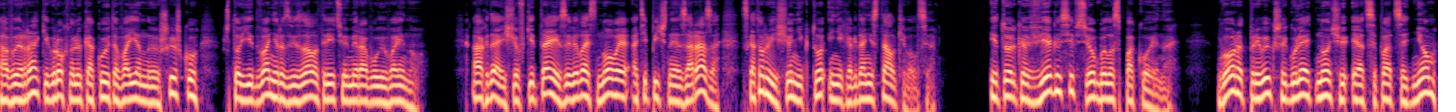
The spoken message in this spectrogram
а в Ираке грохнули какую-то военную шишку, что едва не развязала Третью мировую войну. Ах да, еще в Китае завелась новая атипичная зараза, с которой еще никто и никогда не сталкивался. И только в Вегасе все было спокойно. Город, привыкший гулять ночью и отсыпаться днем,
